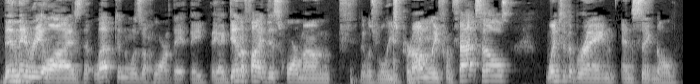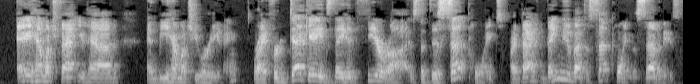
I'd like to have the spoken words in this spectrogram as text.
Then they realized that leptin was a hormone. They, they, they identified this hormone that was released predominantly from fat cells, went to the brain, and signaled A, how much fat you had, and B, how much you were eating, right? For decades, they had theorized that this set point, right back, they knew about the set point in the 70s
